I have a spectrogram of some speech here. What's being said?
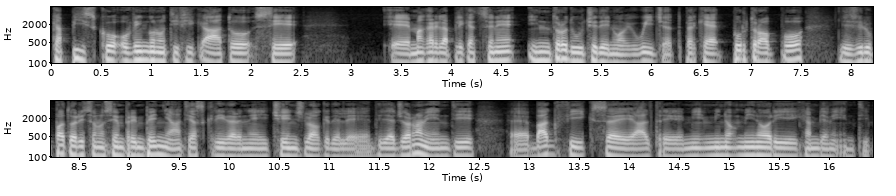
capisco o vengo notificato se eh, magari l'applicazione introduce dei nuovi widget perché purtroppo gli sviluppatori sono sempre impegnati a scrivere nei changelog degli aggiornamenti eh, bug fix e altri mi, mino, minori cambiamenti,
